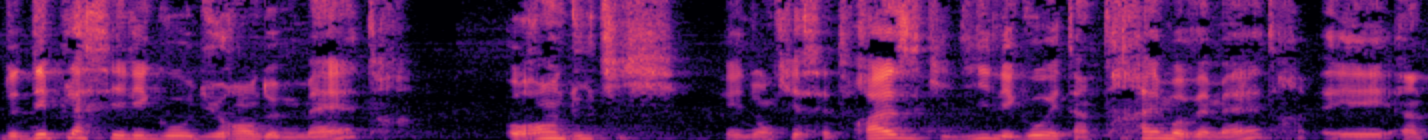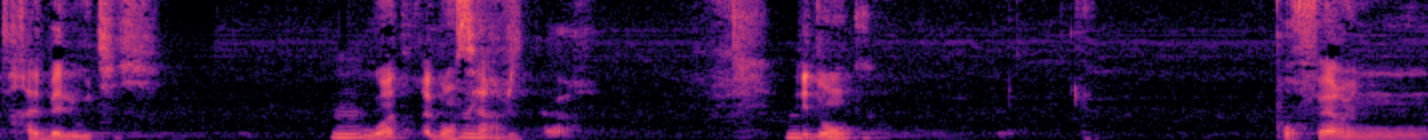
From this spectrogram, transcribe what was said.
de déplacer l'ego du rang de maître au rang d'outil. Et donc il y a cette phrase qui dit l'ego est un très mauvais maître et un très bel outil, mm. ou un très bon serviteur. Et donc, pour faire une,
